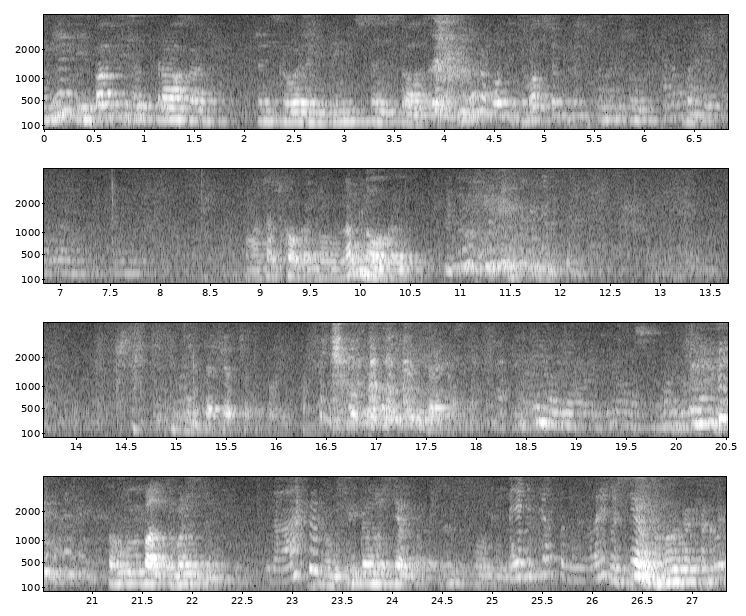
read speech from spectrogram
Умейте, избавьтесь от страха, женского уважения, примите свою ситуацию. Ну, работайте, у вас все плюс, все хорошо. А во сколько есть возможность? А там сколько? Ну, намного. Извините, опять что-то будет. Спасибо. А вы улыбаться можете? Да. Ну, всегда же сердце. А я не сердце выбрала. Ну, сердце, ну, но как-то такое,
